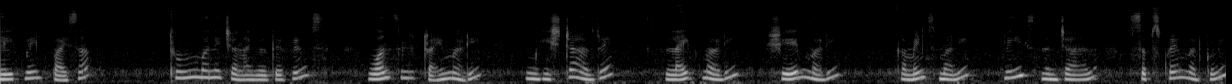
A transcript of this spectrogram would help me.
ಮಿಲ್ಕ್ ಮೇಡ್ ಪಾಯಸ ತುಂಬಾ ಚೆನ್ನಾಗಿರುತ್ತೆ ಫ್ರೆಂಡ್ಸ್. ಒಂದ್ಸಲ ಟ್ರೈ ಮಾಡಿ, ನಿಮ್ಗೆ ಇಷ್ಟ ಆದರೆ ಲೈಕ್ ಮಾಡಿ, ಶೇರ್ ಮಾಡಿ, ಕಮೆಂಟ್ಸ್ ಮಾಡಿ, ಪ್ಲೀಸ್ ನನ್ನ ಚಾನಲ್ನ ಸಬ್ಸ್ಕ್ರೈಬ್ ಮಾಡ್ಕೊಳ್ಳಿ.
